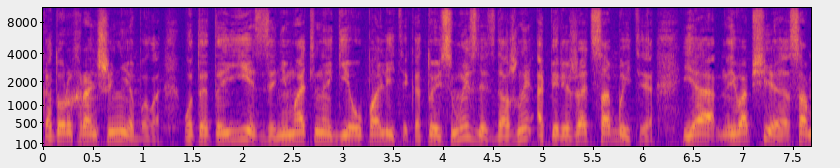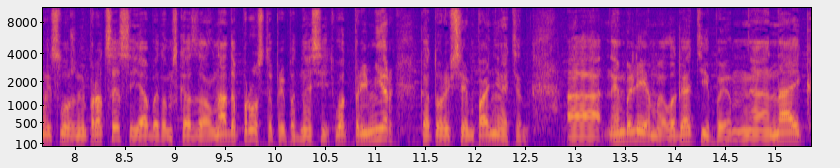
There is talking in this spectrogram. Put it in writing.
которых раньше не было. Вот это и есть занимательная геополитика. То есть мы здесь должны опережать события. Я, и вообще самые сложные процессы, я об этом сказал, надо просто преподносить. Вот пример, который всем понятен. А, эмблемы, логотипы Nike,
